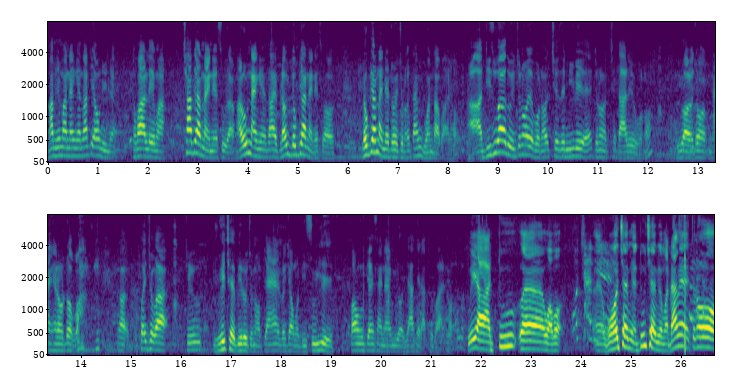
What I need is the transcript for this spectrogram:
ငါမြန်မာနိုင်ငံသားတယောက်အနေနဲ့ကမ္ဘာအလယ်မှာချပြနိုင်တယ်ဆိုတာငါတို့နိုင်ငံသားတွေဘယ်လောက်လုပ်ပြနိုင်တယ်ဆိုတော့လုပ်ပြနိုင်တဲ့အတွက်ကျွန်တော်အတန်းကြီးဝမ်းသာပါတယ်ဟုတ်အာဒီစုကဆိုရင်ကျွန်တော်ရဲ့ပေါ့နော်ခြေစနီးလေးရယ်ကျွန်တော်ချက်သားလေးပေါ့နော်ပြီးတော့ကျွန်တော်နိုင်ငံတော်တော့ပေါ့အဲဖွဲ့ချုပ်ကကျူရွေးချယ်ပြီးတော့ကျွန်တော်ပြန်ရတဲ့အတွက်ကြောင့်မို့ဒီစုကြီးပေါင်းပြန်ဆိုင်နိုင်ပြီးတော့ရခဲ့တာဖြစ်ပါတယ်ဟုတ်ဝေးက2အဲဟိုပါပေါ့ဟောချမ်းအဲ World Champion 2 Champion မှာဒါပေမဲ့ကျွန်တော်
